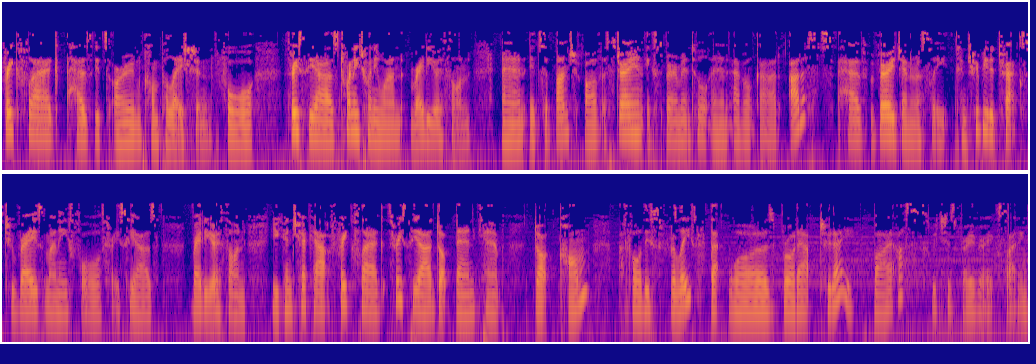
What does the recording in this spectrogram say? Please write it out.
Freak Flag has its own compilation for 3CR's 2021 Radiothon, and it's a bunch of Australian experimental and avant-garde artists have very generously contributed tracks to raise money for 3CR's Radiothon. You can check out freakflag3cr.bandcamp.com for this release that was brought out today by us, which is very, very exciting.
